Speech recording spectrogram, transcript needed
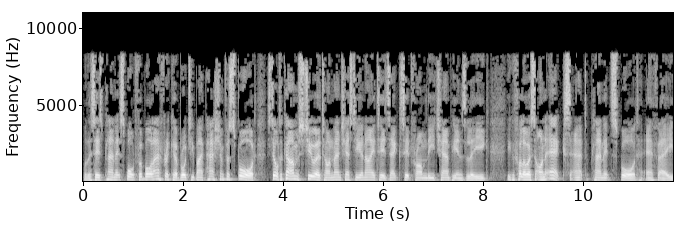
Well, this is Planet Sport Football Africa brought to you by Passion for Sport. Still to come, Stuart on Manchester United's exit from the Champions League. You can follow us on X at Planet Sport FA.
